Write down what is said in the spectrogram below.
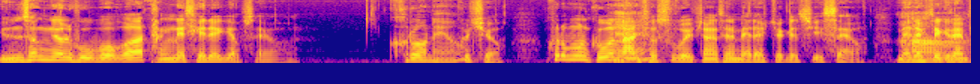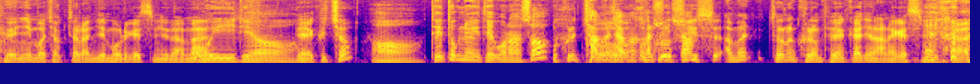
윤석열 후보가 당내 세력이 없어요. 그러네요. 그렇죠. 그러면 그건 네. 안철수 후보 입장에서는 매력적일 수 있어요. 매력적이라는 아. 표현이 뭐 적절한지 모르겠습니다만 오히려 네 그렇죠. 어 대통령이 되고 나서 어, 그렇죠. 당을 장악할 어, 수 있다. 수 아마 저는 그런 표현까지는 안 하겠습니다.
